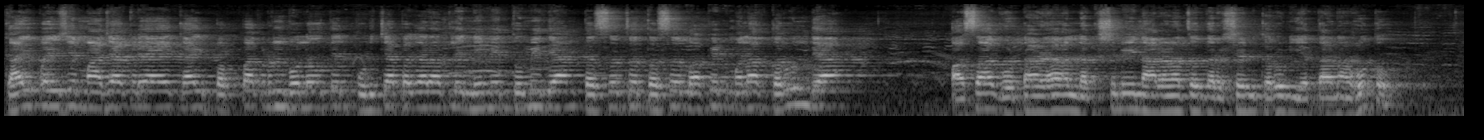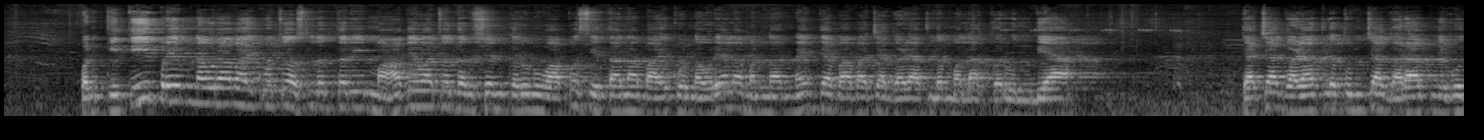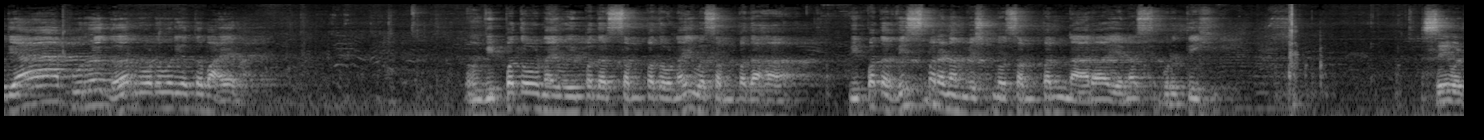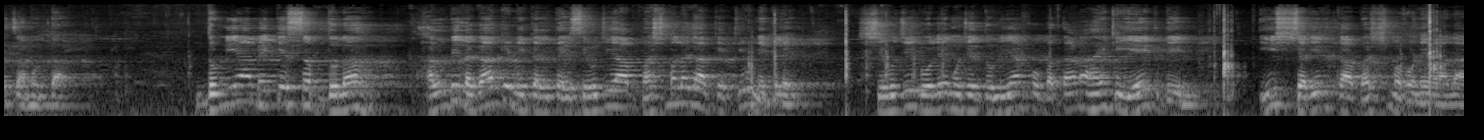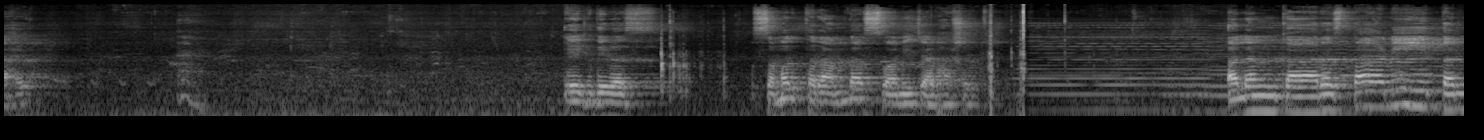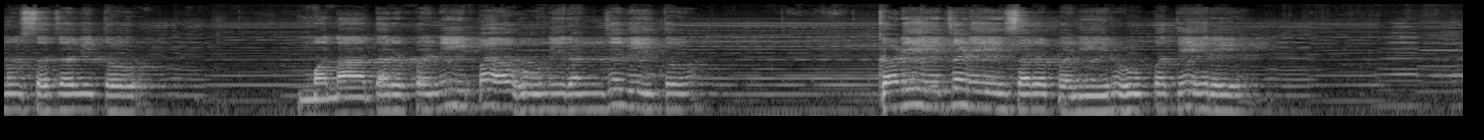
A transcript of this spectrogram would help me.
काही पैसे माझ्याकडे आहे काही पप्पाकडून बोलवते पुढच्या पगारातले नेमे तुम्ही द्या तसंच तसं लॉकेट मला करून द्या. असा घोटाळा लक्ष्मी नारायणाचं दर्शन करून येताना होतो. पण किती प्रेम नवरा बायकोचं असलं तरी महादेवाचं दर्शन करून वापस येताना बायको नवऱ्याला म्हणणार नाही त्या बाबाच्या गळ्यातलं मला करून द्या. त्याच्या गळ्यातलं तुमच्या घरात निघू द्या. पुरं घर रोडवर येतं बाहेर. विपदो नाही विपद संपदो नाही व संपद. विपद विस्मरण विष्णू संपन्न नारायण स्मृती। शेवटचा मुद्दा. दुनिया में के सब दुल्हा हल्दी लगा के निकलते, शिवजी आप भस्म लगा के क्यों निकले? शिवजी बोले, मुझे दुनिया को बताना है कि एक दिन इस शरीर का भस्म होने वाला है। एक दिवस समर्थ रामदास स्वामीच्या भाषेत. अलंकारस्थानी तनु सजवितो. मना दर्पणी पाहू निरंजवितो. कडे जडे सरपणी रूप तेरे.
